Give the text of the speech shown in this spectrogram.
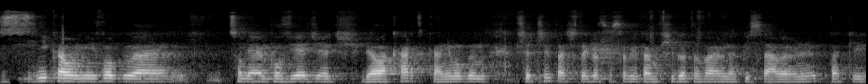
Znikało mi w ogóle, co miałem powiedzieć, biała kartka, nie mogłem przeczytać tego, co sobie tam przygotowałem, napisałem. Nie? Takie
